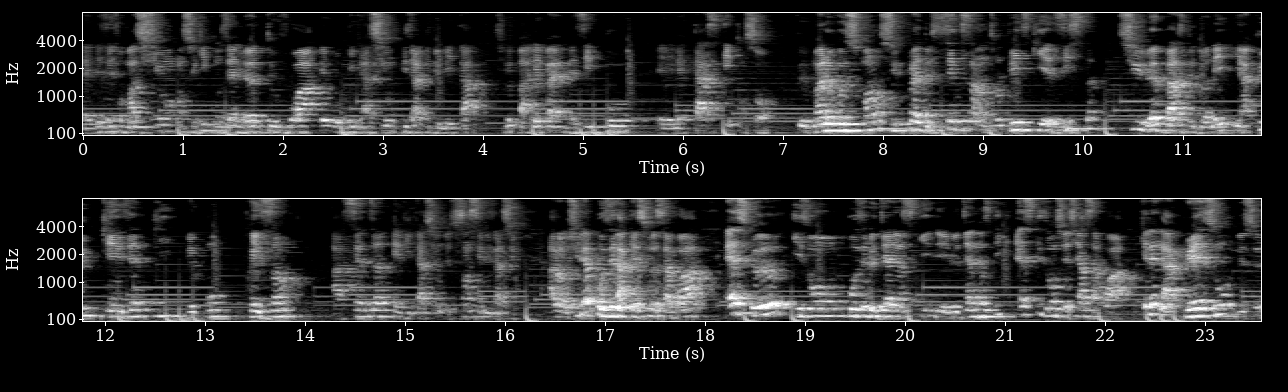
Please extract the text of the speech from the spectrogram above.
euh, des informations en ce qui concerne leurs devoirs et obligations vis-à-vis de l'État. Je veux parler par des impôts, et les taxes et consorts. Que malheureusement, sur près de 500 entreprises qui existent sur leur base de données, il n'y a qu'une quinzaine qui répond présent à cette invitation de sensibilisation. Alors, je lui ai posé la question de savoir, est-ce qu'ils ont posé le diagnostic, le diagnostic est-ce qu'ils ont cherché à savoir quelle est la raison de ce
